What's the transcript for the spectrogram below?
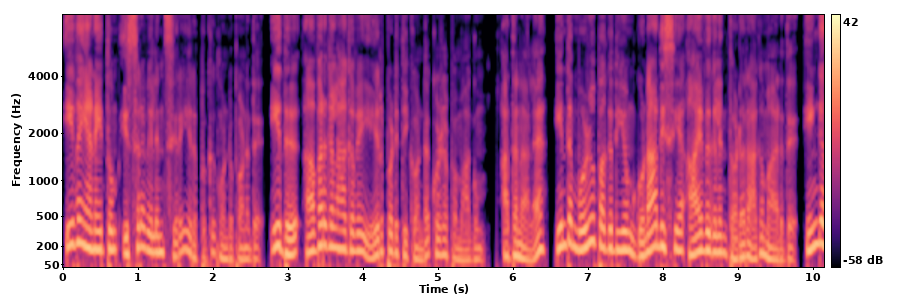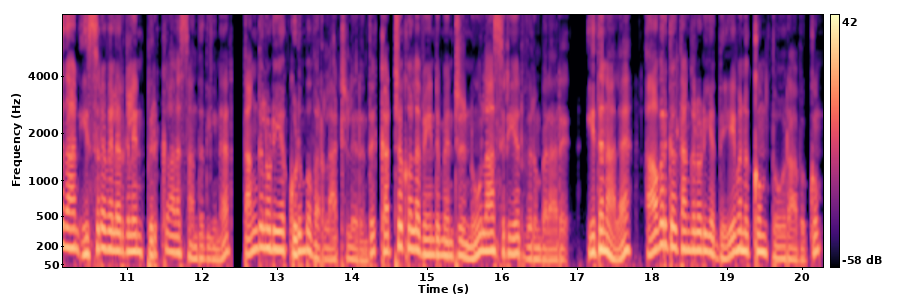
இவை அனைத்தும் இஸ்ரவேலின் சிறையிருப்புக்கு கொண்டு போனது. இது அவர்களாகவே ஏற்படுத்தி கொண்ட குழப்பமாகும். அதனால இந்த முழு பகுதியும் குணாதிசய ஆய்வுகளின் தொடராக மாறுது. இங்குதான் இஸ்ரவேலர்களின் பிற்கால சந்ததியினர் தங்களுடைய குடும்ப வரலாற்றிலிருந்து கற்றுக்கொள்ள வேண்டுமென்று நூலாசிரியர் விரும்புறாரு. இதனால அவர்கள் தங்களுடைய தேவனுக்கும் தோராவுக்கும்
